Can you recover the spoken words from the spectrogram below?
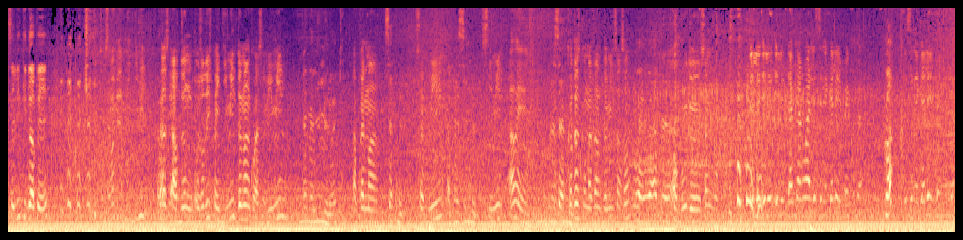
C'est lui qui doit payer. C'est moi qui ai payé 10 000. Parce que- Alors donc, aujourd'hui je paye 10 000, demain quoi C'est 8 000 Eh bien 8 000, ouais. Après-demain 7 000. 7 000 Après 6 000. 6 000 Ah ouais Après 5 Quand est-ce qu'on atteint 2500 Ouais, ouais, après. Au bout de 5 jours. Et les, et les- et les Dakarois, les Sénégalais, ils payent combien? Quoi? Les Sénégalais, ils payent combien?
